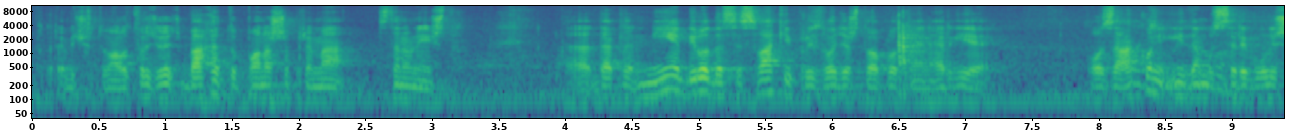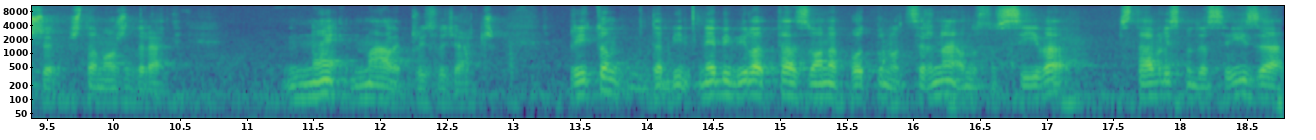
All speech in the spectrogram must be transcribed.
upotrebit ću to malo tvrđu reći, bahato ponaša prema stanovništvu. E, Dakle, nije bilo da se svaki proizvođač toplotne energije ozakoni i da mu se reguliše šta može da radi. Ne male proizvođače. Pritom, da bi, ne bi bila ta zona potpuno crna, odnosno siva, stavili smo da se i za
